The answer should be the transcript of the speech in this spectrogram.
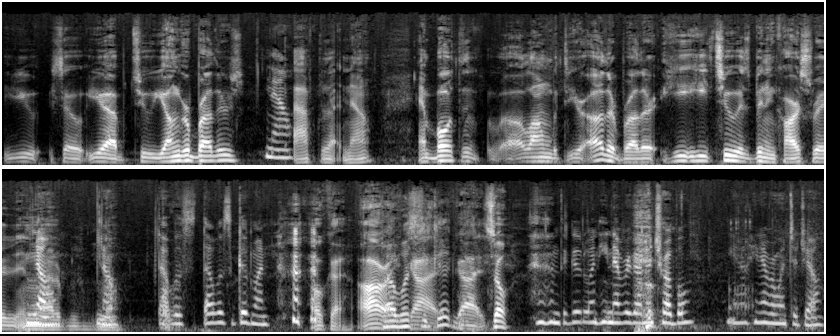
You so you have two younger brothers Now, after that now, and both of, along with your other brother, he he too has been incarcerated in no, out of- no, that was that was a good one. Okay. All right. That was the got it, good got it. So the good one. He never got in trouble. Yeah, he never went to jail.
